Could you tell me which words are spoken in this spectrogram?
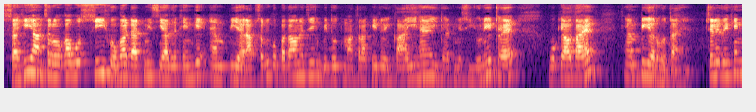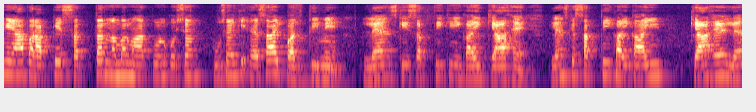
सही आंसर होगा, वो सी होगा। डैट मीन्स याद रखेंगे एम्पियर। आप सभी को पता होना चाहिए विद्युत मात्रा की जो इकाई है डैट मीन्स यूनिट है, वो क्या होता है? एम्पियर होता है। चलिए देखेंगे यहाँ पर आपके सत्तर नंबर महत्वपूर्ण क्वेश्चन। पूछा है कि ऐसा पद्धति में लेंस की शक्ति की इकाई क्या है? लेंस के शक्ति का इकाई क्या है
